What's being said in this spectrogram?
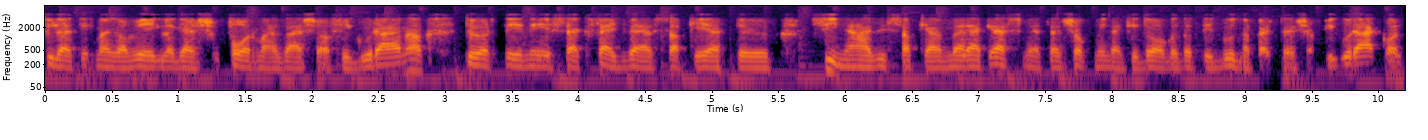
születik meg a végleges formázása a figurának. Történészek, fegyverszakértők, színházi szakemberek, eszméleten sok mindenki dolgozott itt Budapesten és a figurákon,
